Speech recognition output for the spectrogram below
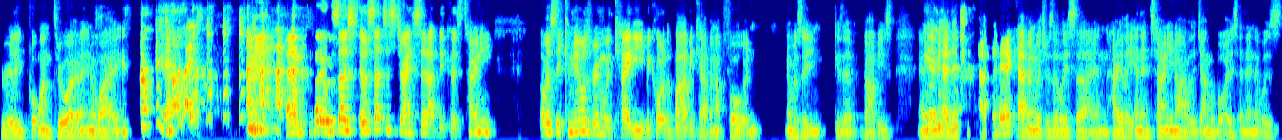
really put one through her in a way. um, but it was so it was such a strange setup because Tony, obviously, Camille was rooming with Katie. We called it the Barbie cabin up forward, obviously because they're Barbies. And then we had the, the hair cabin, which was Alissa and Haleigh, and then Tony and I were the Jungle Boys, and then there was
